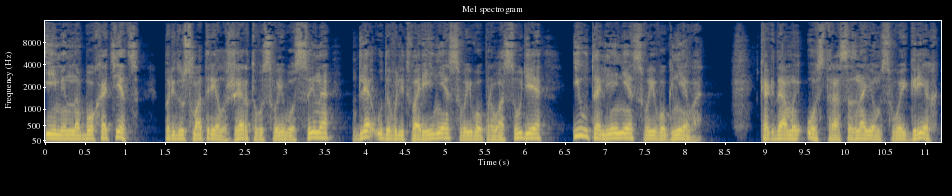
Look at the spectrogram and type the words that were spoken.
Именно Бог-Отец предусмотрел жертву своего Сына для удовлетворения своего правосудия и утоления своего гнева. Когда мы остро осознаем свой грех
